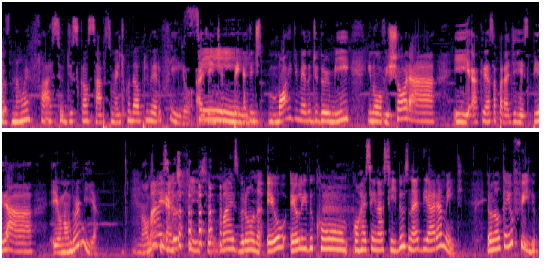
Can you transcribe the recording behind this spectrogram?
Mas não é fácil descansar, principalmente quando é o primeiro filho. A gente, a gente morre de medo de dormir e não ouvir chorar, e a criança parar de respirar. Eu não dormia. Não mas é difícil. Mas, Bruna, eu, eu lido com, com recém-nascidos, né, diariamente. Eu não tenho filho.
